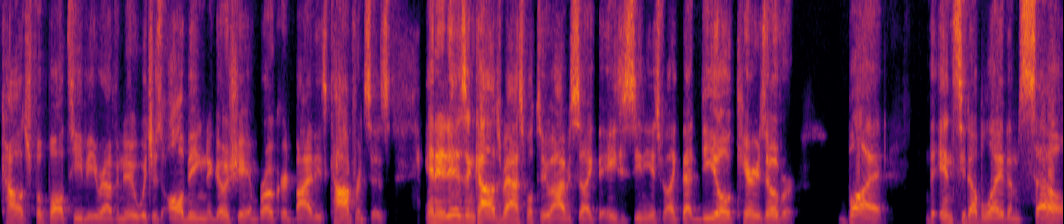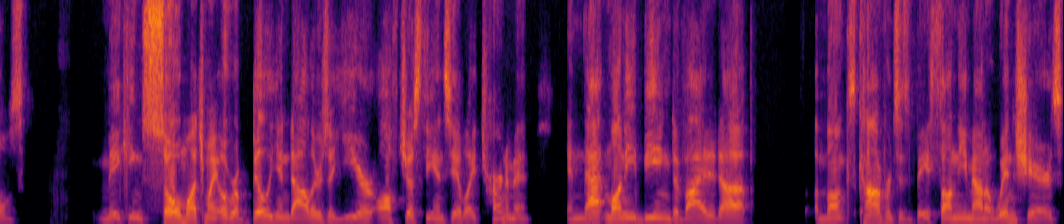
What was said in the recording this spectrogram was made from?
college football TV revenue, which is all being negotiated and brokered by these conferences. And it is in college basketball too. Obviously, like the ACC and ESPN, like that deal carries over. But the NCAA themselves making so much money, over a billion dollars a year off just the NCAA tournament, and that money being divided up amongst conferences based on the amount of win shares.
